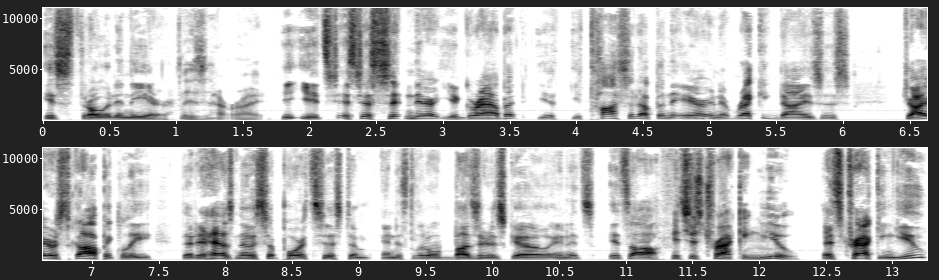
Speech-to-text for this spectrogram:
is throw it in the air. Is that right? It- It's, it's just sitting there. You grab it, you, you toss it up in the air, and it recognizes gyroscopically that it has no support system, and its little buzzers go, and it's it's off. It's just tracking you. It's tracking you.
